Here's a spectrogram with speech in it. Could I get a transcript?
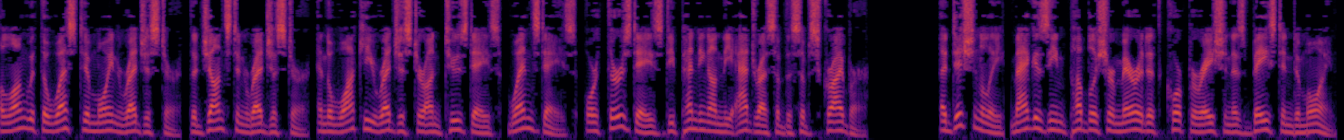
along with the West Des Moines Register, the Johnston Register, and the Waukee Register on Tuesdays, Wednesdays, or Thursdays depending on the address of the subscriber. Additionally, magazine publisher Meredith Corporation is based in Des Moines.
